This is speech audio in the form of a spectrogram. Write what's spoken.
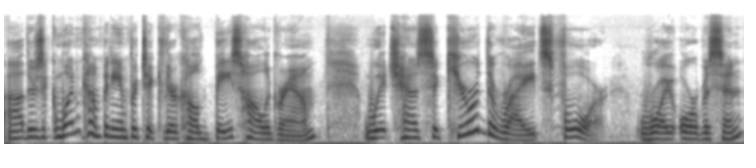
Uh, there's one company in particular called Base Hologram, which has secured the rights for Roy Orbison,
